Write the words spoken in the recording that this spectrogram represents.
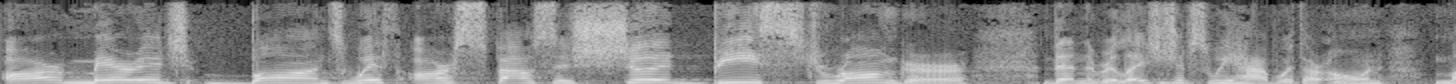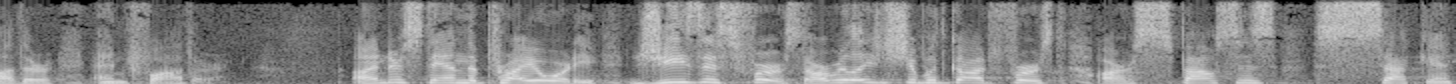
Our marriage bonds with our spouses should be stronger than the relationships we have with our own mother and father. Understand the priority. Jesus first, our relationship with God first, our spouses second,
